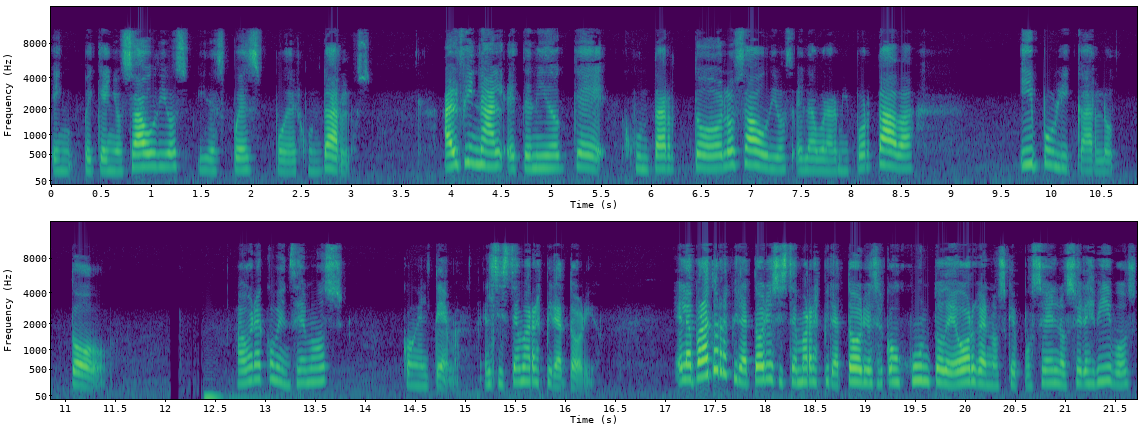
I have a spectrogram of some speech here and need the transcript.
en pequeños audios y después poder juntarlos. Al final he tenido que juntar todos los audios, elaborar mi portada y publicarlo todo. Ahora comencemos con el tema, el sistema respiratorio. El aparato respiratorio sistema respiratorio es el conjunto de órganos que poseen los seres vivos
